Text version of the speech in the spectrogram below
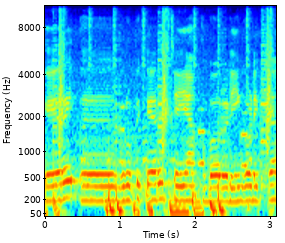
കയറി ഗ്രൂപ്പിൽ കയറി ചെയ്യാം. അപ്പോൾ റെഡിയും കൂടിയൊക്കെ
